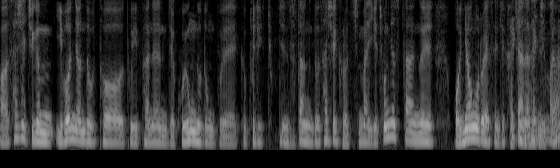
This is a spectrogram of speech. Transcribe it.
어, 사실 지금 이번 연도부터 도입하는 이제 고용노동부의 그 구직 음. 촉진 수당도 사실 그렇지만 이게 청년 수당을 원형으로 해서 이제 가지. 않았습니까?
